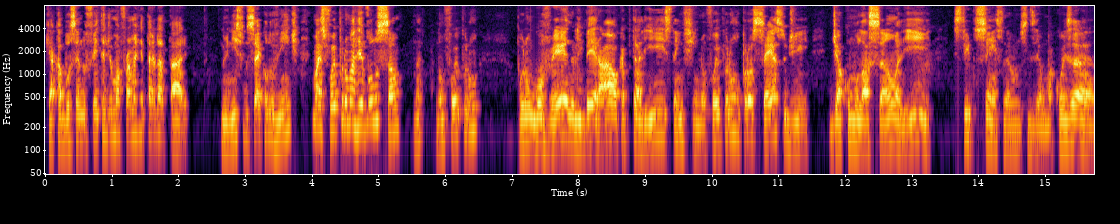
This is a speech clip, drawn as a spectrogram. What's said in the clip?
que acabou sendo feita de uma forma retardatária no início do século XX, mas foi por uma revolução, né? não foi por um, por um governo liberal, capitalista, enfim, não foi por um processo de, de acumulação ali, stricto senso, né? vamos dizer, uma coisa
